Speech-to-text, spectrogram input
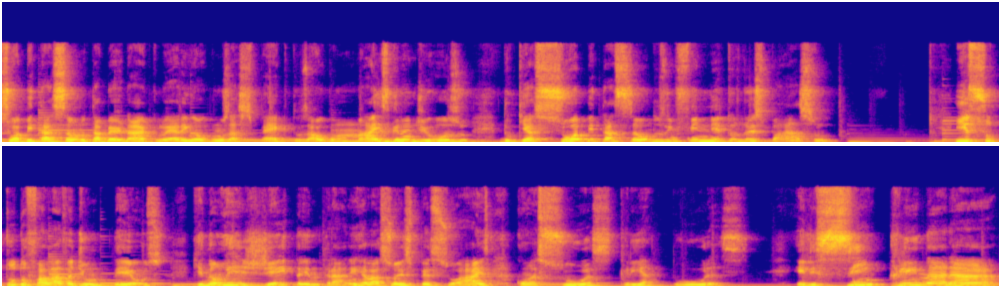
Sua habitação no tabernáculo era, em alguns aspectos, algo mais grandioso do que a sua habitação dos infinitos do espaço. Isso tudo falava de um Deus que não rejeita entrar em relações pessoais com as suas criaturas. Ele se inclinará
